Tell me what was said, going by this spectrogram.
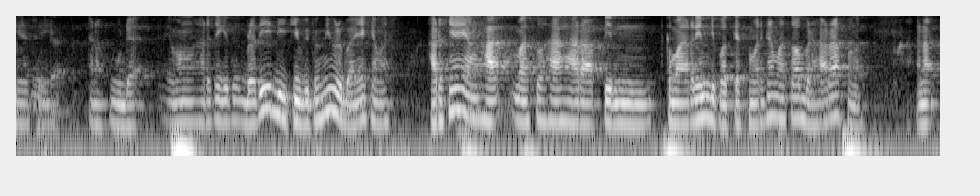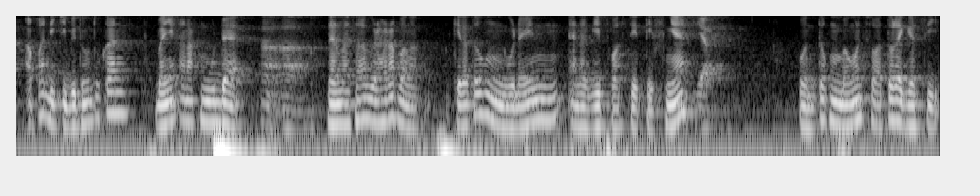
Iya sih, muda. anak muda. Emang harusnya gitu. Berarti di Cibitung ini udah banyak ya mas. Harusnya yang ha Mas Suha harapin kemarin di podcast kemarin kan Mas Suha berharap banget. Anak apa di Cibitung tuh kan banyak anak muda. Ah, ah. Dan Mas Suha berharap banget kita tuh menggunakan energi positifnya yap untuk membangun suatu legacy.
